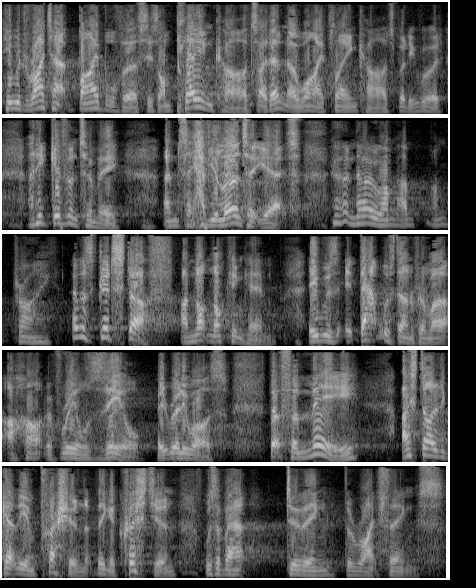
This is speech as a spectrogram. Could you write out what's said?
he would write out Bible verses on playing cards. I don't know why playing cards, but he would. And he'd give them to me and say, have you learnt it yet? no, I'm, I'm, I'm trying. It was good stuff. I'm not knocking him. It was, it, that was done from a, a heart of real zeal. It really was. But for me, I started to get the impression that being a Christian was about doing the right things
